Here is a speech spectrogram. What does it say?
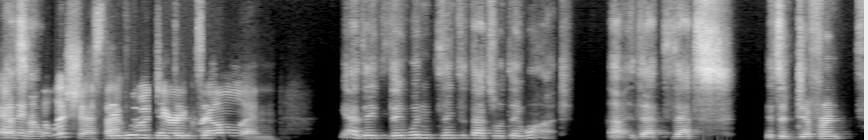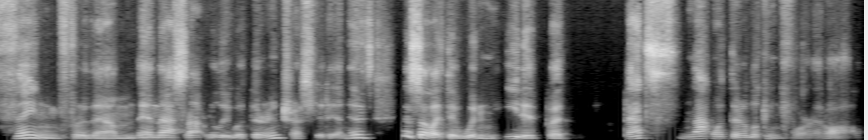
And that's it's not, delicious. That Frontera Grill and yeah, they they wouldn't think that that's what they want. Uh, that that's it's a different thing for them, and that's not really what they're interested in. It's it's not like they wouldn't eat it, but that's not what they're looking for at all.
